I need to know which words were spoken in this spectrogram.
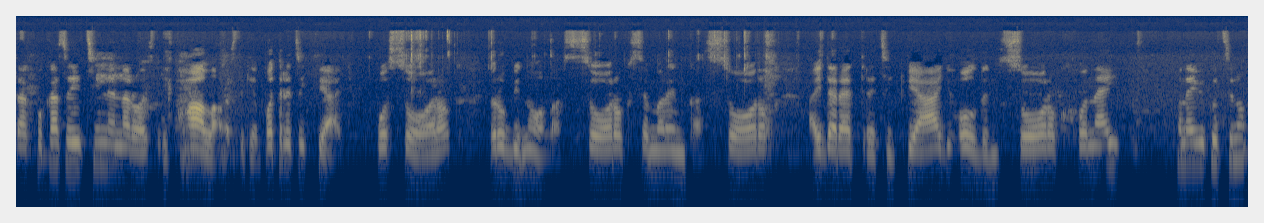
Так, показує ціни на роздріб. Гала ось таке по 35, по 40, рубінола 40, семеринка 40, айдарет 35, голден 40, хоней. Хоней в яку ціну?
